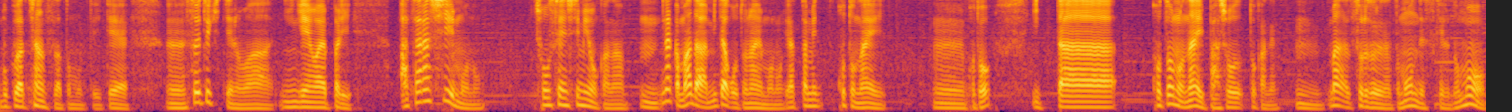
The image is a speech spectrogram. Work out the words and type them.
僕はチャンスだと思っていて、うん、そういう時っていうのは人間はやっぱり新しいもの挑戦してみようかな、うん、なんかまだ見たことないものやったことないうんこと行ったことのない場所とかね、うん、まあそれぞれだと思うんですけれども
